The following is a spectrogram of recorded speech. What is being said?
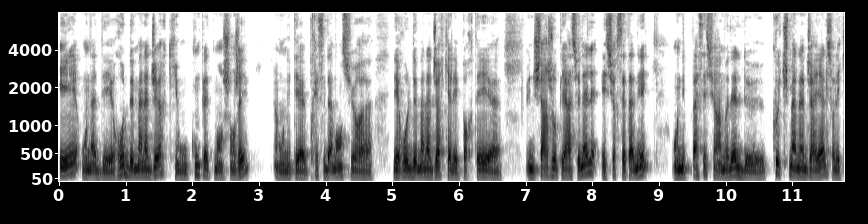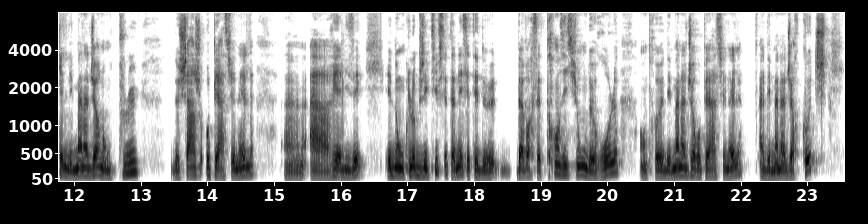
et on a des rôles de manager qui ont complètement changé. On était précédemment sur des rôles de manager qui allaient porter une charge opérationnelle et sur cette année, on est passé sur un modèle de coach managérial sur lequel les managers n'ont plus de charge opérationnelle euh, à réaliser. Et donc l'objectif cette année, c'était de d'avoir cette transition de rôle entre des managers opérationnels à des managers coach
